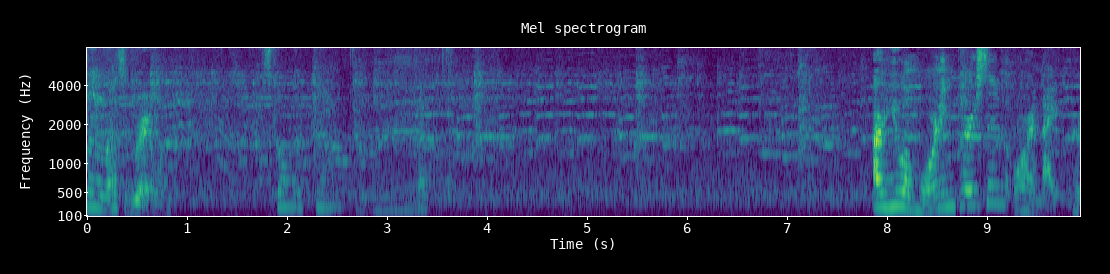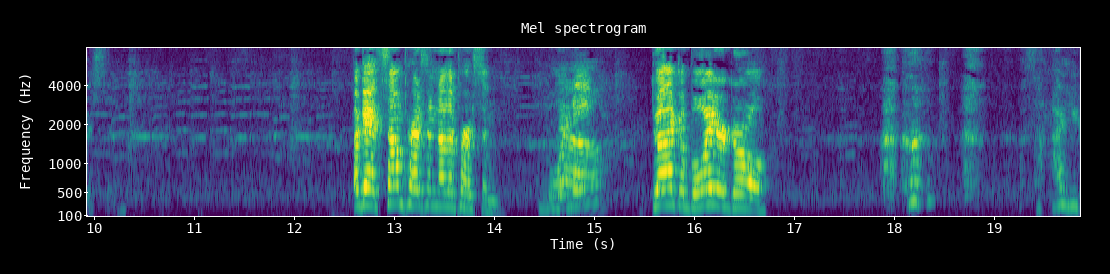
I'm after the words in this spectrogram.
Mm, that's a great one. Let's go with that. Are you a morning person or a night person? Okay, it's some person, another person. Morning. No. Do I like a boy or a girl? Are you?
